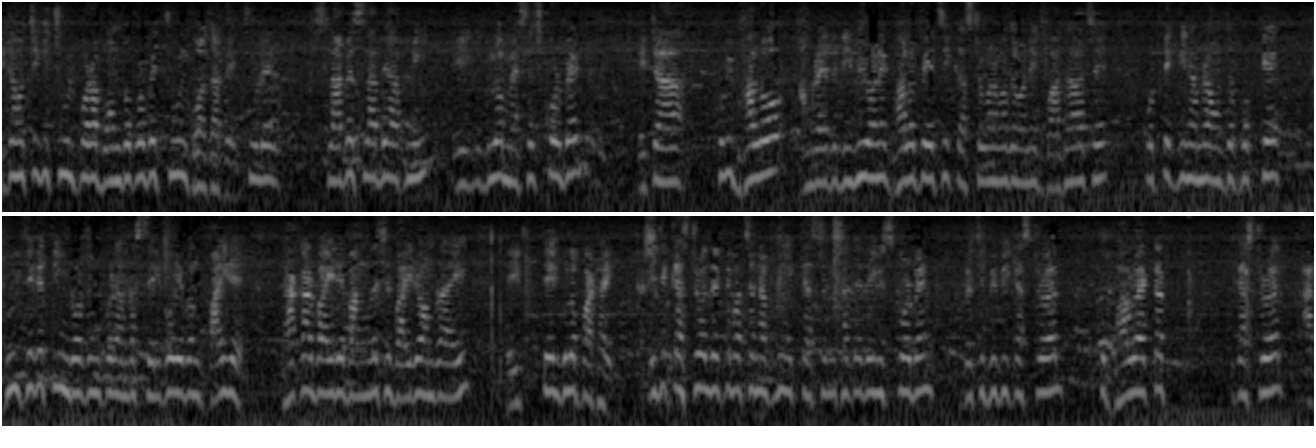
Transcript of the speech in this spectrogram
এটা হচ্ছে কি চুল পড়া বন্ধ করবে চুল গজাবে। চুলের স্লাবে স্লাবে আপনি এইগুলো মেসেজ করবেন। এটা খুবই ভালো। আমরা এটা রিভিউ অনেক ভালো পেয়েছি। কাস্টমার আমাদের অনেক বাধা আছে। প্রত্যেকদিন আমরা অন্তপক্ষে দুই থেকে তিন ডজন করে আমরা সেল করি এবং বাইরে ঢাকার বাইরে বাংলাদেশের বাইরে আমরা এই এই তেলগুলো পাঠাই। এই যে ক্যাস্টর অয়েল দেখতে পাচ্ছেন আপনি এই ক্যাস্টরের সাথে এটা ইউজ করবেন। এটা হচ্ছে বিপি ক্যাস্টর অয়েল খুব ভালো একটা ক্যাস্টর অয়েল আর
